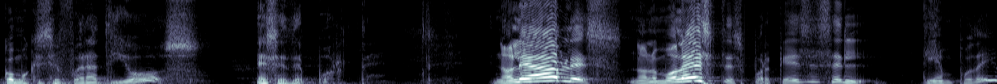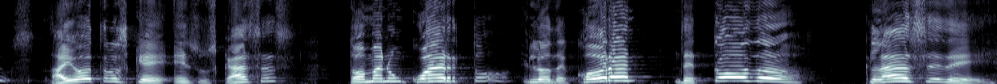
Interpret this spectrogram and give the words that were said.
como que si fuera Dios ese deporte. No le hables, no lo molestes, porque ese es el tiempo de ellos. Hay otros que en sus casas toman un cuarto y lo decoran de toda clase de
